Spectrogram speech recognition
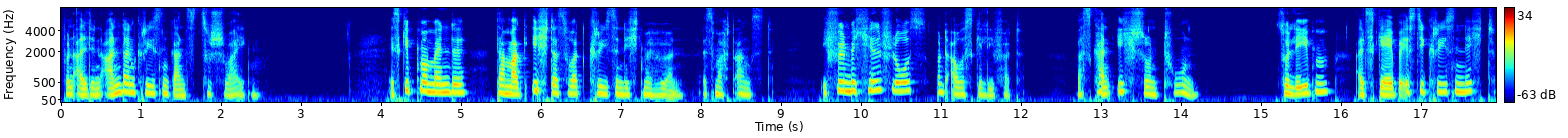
Von all den anderen Krisen ganz zu schweigen. Es gibt Momente, da mag ich das Wort Krise nicht mehr hören. Es macht Angst. Ich fühle mich hilflos und ausgeliefert. Was kann ich schon tun? So leben, als gäbe es die Krisen nicht?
